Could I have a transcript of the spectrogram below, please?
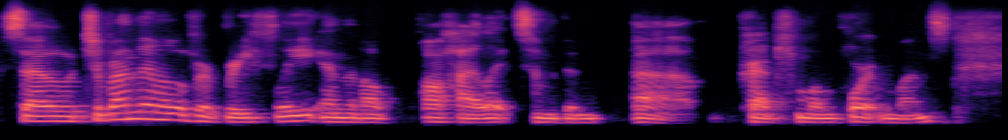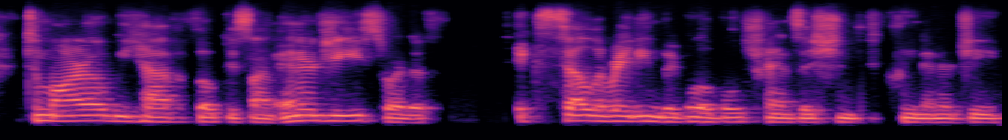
So to run them over briefly, and then I'll, I'll highlight some of the uh, perhaps more important ones. Tomorrow we have a focus on energy, sort of accelerating the global transition to clean energy.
